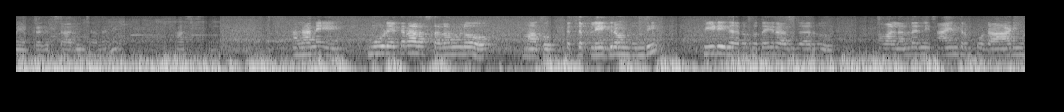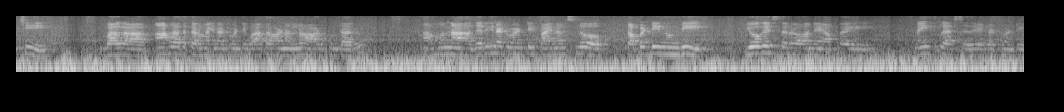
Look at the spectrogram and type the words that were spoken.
మేము ప్రగతి సాధించాలని ఆశిస్తున్నాం. అలానే మూడు ఎకరాల స్థలంలో మాకు పెద్ద ప్లే గ్రౌండ్ ఉంది. పీడీ గారు హృదయరాజు గారు వాళ్ళందరినీ సాయంత్రం పూట ఆడించి బాగా ఆహ్లాదకరమైనటువంటి వాతావరణంలో ఆడుకుంటారు. మొన్న జరిగినటువంటి ఫైనల్స్లో కబడ్డీ నుండి యోగేశ్వరరావు అనే అబ్బాయి నైన్త్ క్లాస్ చదివేటటువంటి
